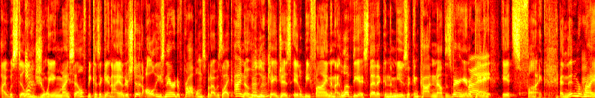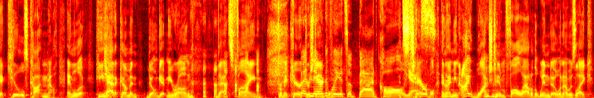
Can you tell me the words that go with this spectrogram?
I was still enjoying myself because, again, I understood all these narrative problems, but I was like, I know who Luke mm-hmm. Cage is. It'll be fine. And I love the aesthetic and the music, and Cottonmouth is very entertaining. Right. It's fine. And then Mariah mm-hmm. kills Cottonmouth. And look, he had it coming. Don't get me wrong. That's fine from a But character standpoint. narratively, it's a bad call. It's yes. terrible. And I mean, I watched him fall out of the window and I was like,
